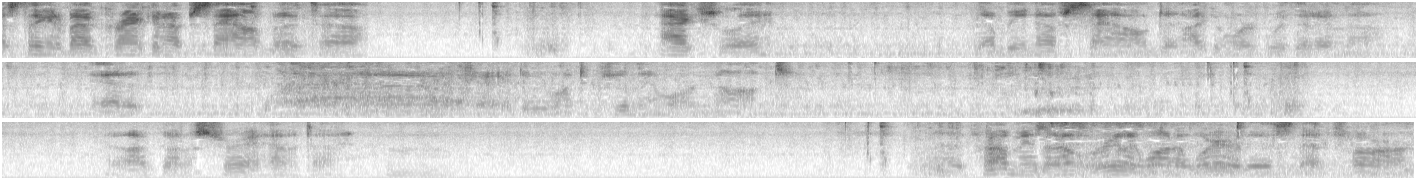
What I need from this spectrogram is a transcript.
Was thinking about cranking up sound, but uh, actually, there'll be enough sound and I can work with it in the edit. Okay, do we want to kill him or not? Well, I've gone astray, haven't I? Hmm. Now, the problem is I don't really want to wear this that far.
